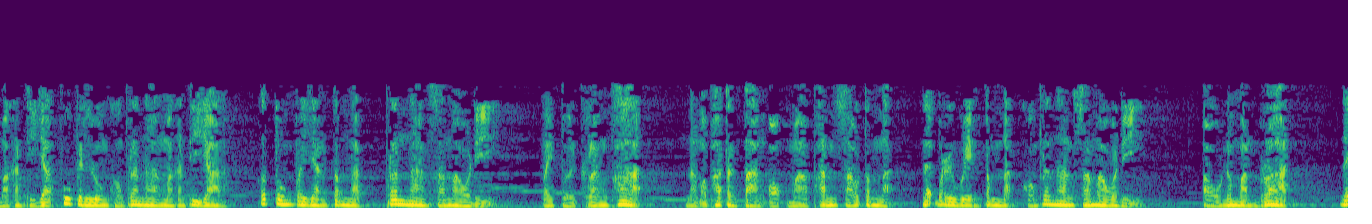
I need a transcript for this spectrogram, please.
มาคันธิยะผู้เป็นลุงของพระนางมาคันธิยาก็ตรงไปยังตำหนักพระนางสามาวดี ไปเปิดคลังผ้านำอาผ้าต่างๆ ออกมาพันเสาตำหนัก และบริเวณตำหนักของพระนางสามาวดี เอาน้ำมันราด ได้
